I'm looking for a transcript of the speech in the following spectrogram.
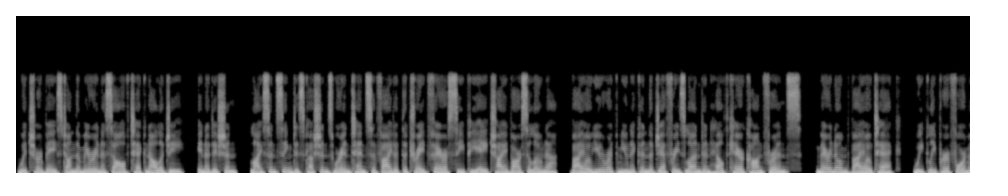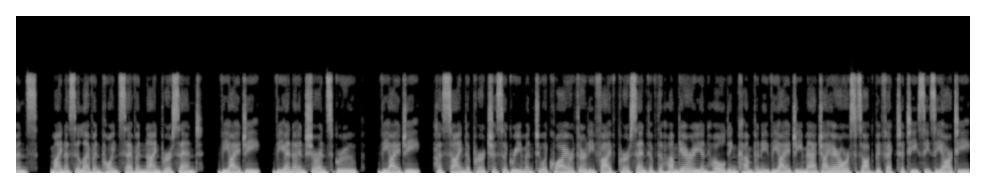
which are based on the Marinosolv technology. In addition, licensing discussions were intensified at the trade fair CPHI Barcelona, BioEurope Munich and the Jefferies London Healthcare Conference. Marinomed Biotech, weekly performance, minus 11.79%. VIG, Vienna Insurance Group, VIG, has signed a purchase agreement to acquire 35% of the Hungarian holding company VIG Magyarország Befektetési TCZRT,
